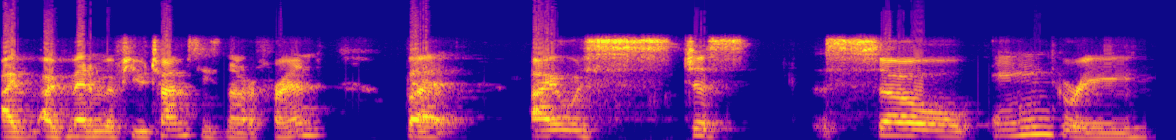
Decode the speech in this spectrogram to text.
I, I've met him a few times. He's not a friend, but I was just so angry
